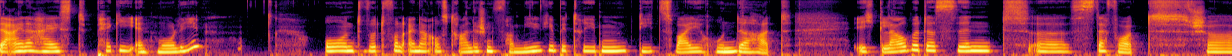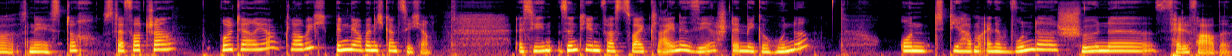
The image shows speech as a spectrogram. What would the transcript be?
Der eine heißt Peggy and Molly und wird von einer australischen Familie betrieben, die zwei Hunde hat. Ich glaube, das sind äh, Staffordshire, nee, ist doch Staffordshire Bull Terrier, glaube ich, bin mir aber nicht ganz sicher. Es sind jedenfalls zwei kleine, sehr stämmige Hunde und die haben eine wunderschöne Fellfarbe.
